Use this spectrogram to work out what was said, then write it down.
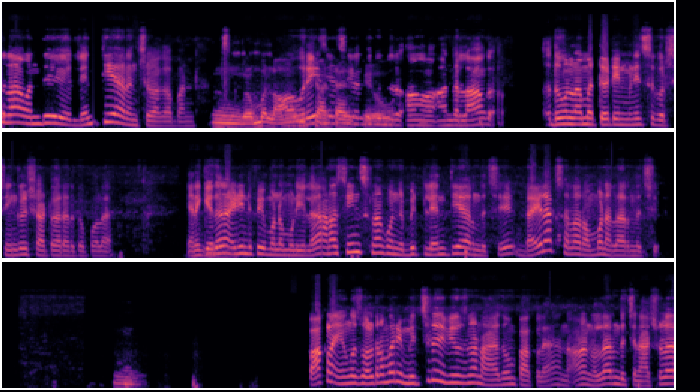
எல்லாம் வந்து லென்த்தியா இருந்துச்சு வகபண்ட் ம், ரொம்ப லாங் ஒரே சீன்ஸ் அந்த லாங் அதுவும் இல்லாம தேர்ட்டின் மினிட்ஸ்க்கு ஒரு சிங்கிள் ஷாட் வேற இருக்கு போல. எனக்கு எதுவும் ஐடென்டிஃபை பண்ண முடியல. ஆனா சீன்ஸ் எல்லாம் கொஞ்சம் பிட் லென்த்தியா இருந்துச்சு. டைலாக்ஸ் எல்லாம் ரொம்ப நல்லா இருந்துச்சு. ம். பார்க்கலாம் இவங்க சொல்ற மாதிரி மிக்சடு ரிவ்யூஸ்லாம் நான் எதுவும் பார்க்கல ஆனா நல்லா இருந்துச்சு. ஆக்சுவலா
